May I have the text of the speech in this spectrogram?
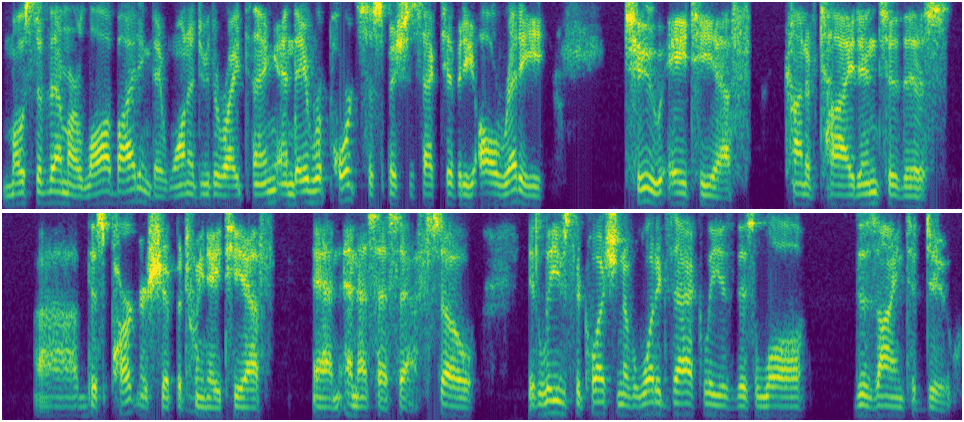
most of them are law abiding. They want to do the right thing and they report suspicious activity already to ATF, kind of tied into this uh, this partnership between ATF and NSSF. So it leaves the question of what exactly is this law designed to do.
